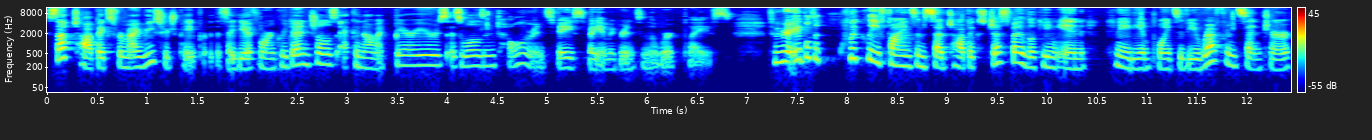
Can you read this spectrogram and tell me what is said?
subtopics for my research paper. This idea of foreign credentials, economic barriers, as well as intolerance faced by immigrants in the workplace. So we were able to quickly find some subtopics just by looking in Canadian Points of View Reference Center,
